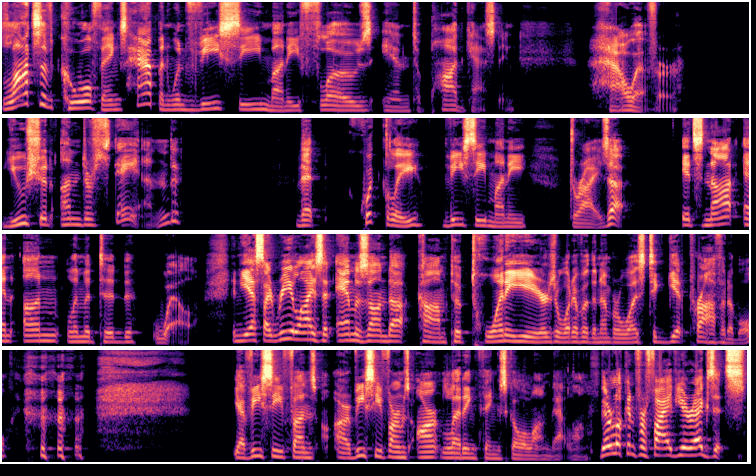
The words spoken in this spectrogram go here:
lots of cool things happen when vc money flows into podcasting however you should understand that quickly vc money dries up it's not an unlimited well. And yes, I realize that Amazon.com took 20 years or whatever the number was to get profitable. yeah, VC funds our VC firms aren't letting things go along that long. They're looking for five year exits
